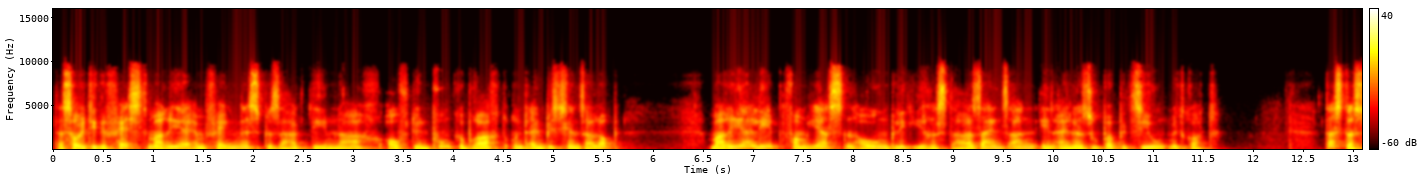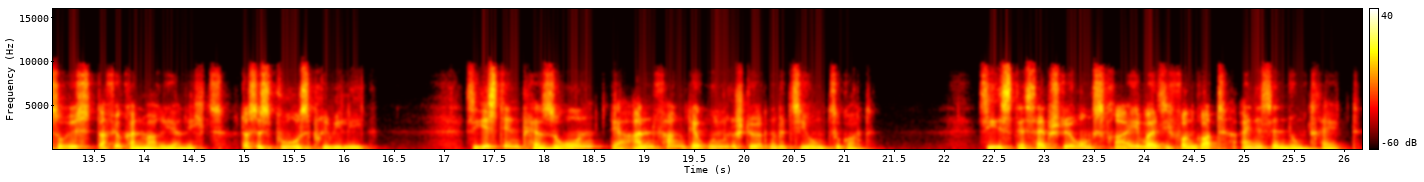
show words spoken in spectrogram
Das heutige Fest Maria Empfängnis besagt demnach auf den Punkt gebracht und ein bisschen salopp, Maria lebt vom ersten Augenblick ihres Daseins an in einer super Beziehung mit Gott. Dass das so ist, dafür kann Maria nichts. Das ist pures Privileg. Sie ist in Person der Anfang der ungestörten Beziehung zu Gott. Sie ist deshalb störungsfrei, weil sie von Gott eine Sendung trägt.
